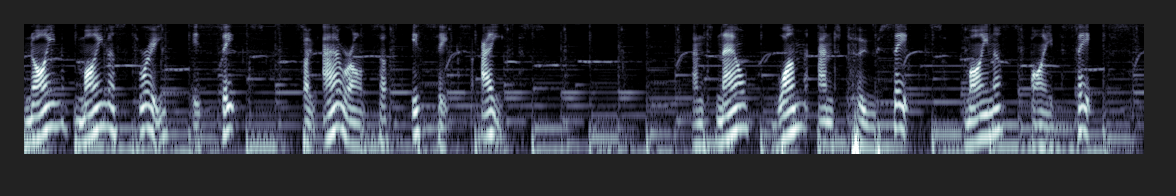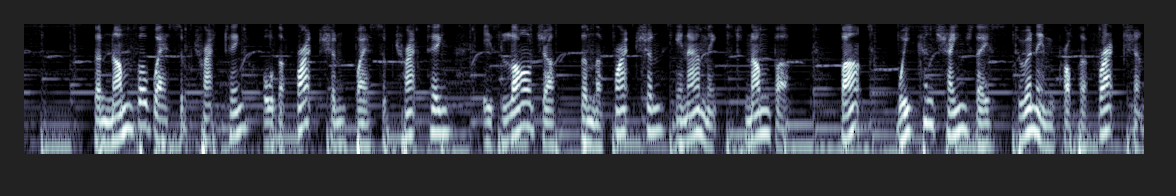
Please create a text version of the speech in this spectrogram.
9 minus 3 is 6, so our answer is 6 eighths. And now 1 and 2 sixths minus 5 sixths. The number we're subtracting, or the fraction we're subtracting, is larger than the fraction in our mixed number, but we can change this to an improper fraction.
